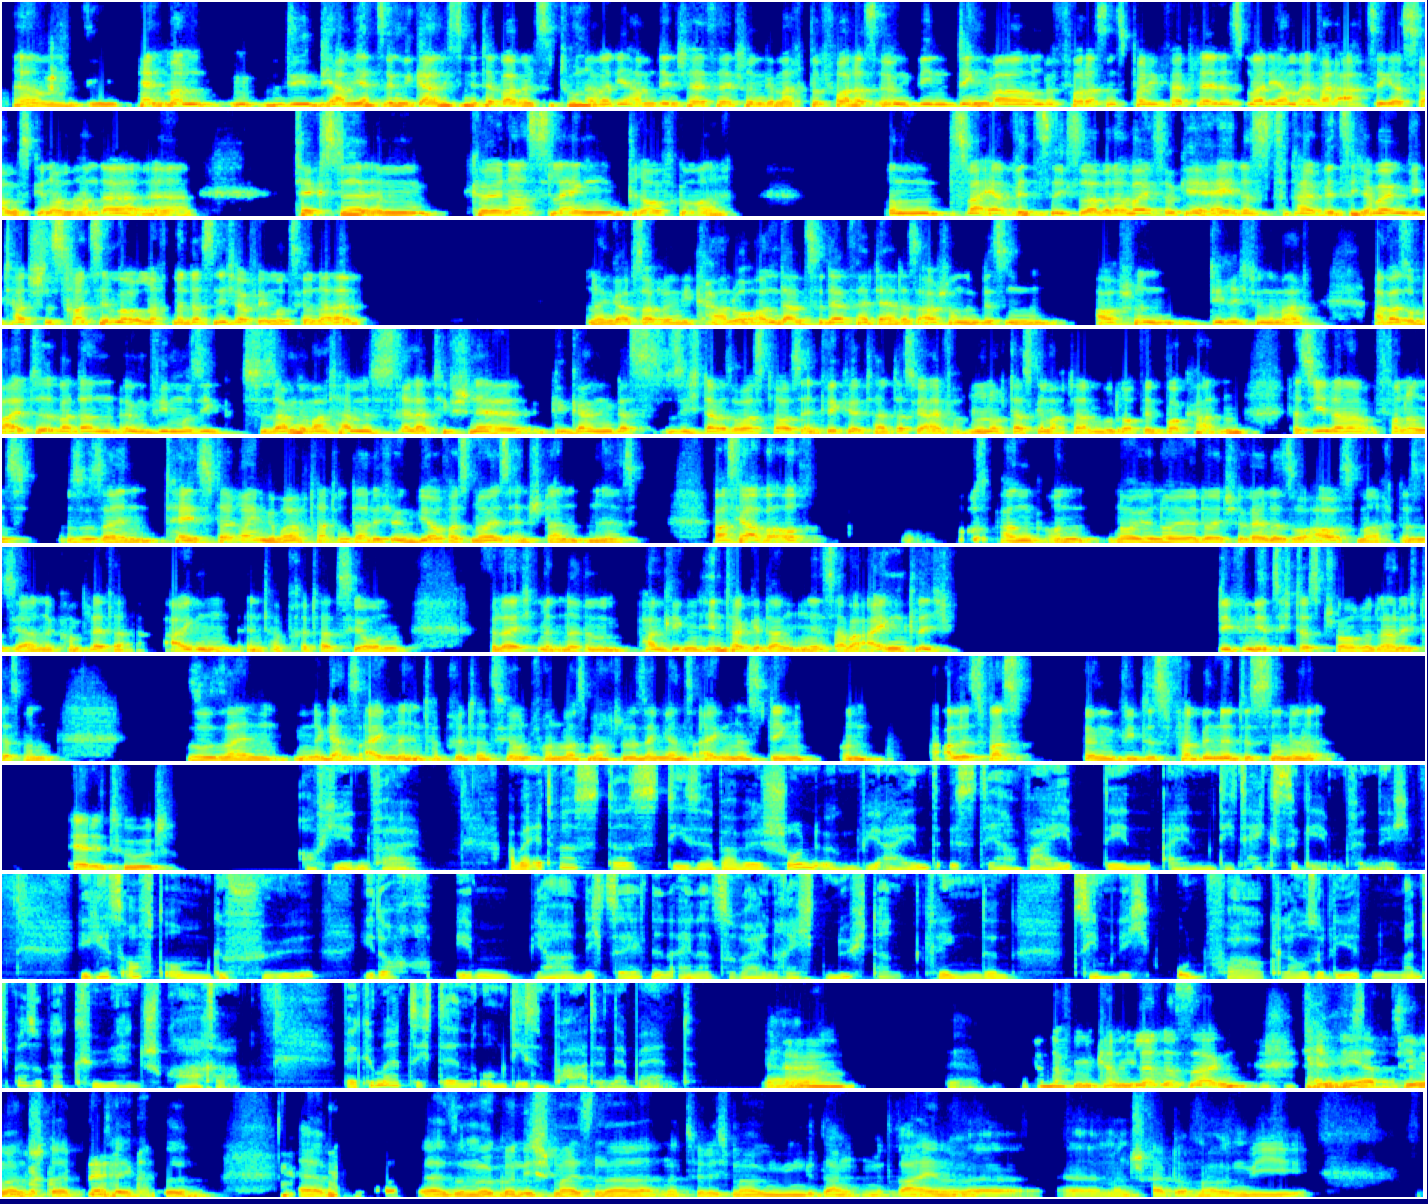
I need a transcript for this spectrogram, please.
Ähm, die kennt man, die, die haben jetzt irgendwie gar nichts mit der Bubble zu tun, aber die haben den Scheiß halt schon gemacht, bevor das irgendwie ein Ding war und bevor das ein Spotify-Playlist war. Die haben einfach 80er-Songs genommen, haben da äh, Texte im Kölner Slang drauf gemacht. Und es war eher witzig so, aber dann war ich so, okay, hey, das ist total witzig, aber irgendwie toucht es trotzdem, warum macht man das nicht auf emotional? Und dann gab es auch irgendwie Carlo Onda zu der Zeit, der hat das auch schon so ein bisschen, auch schon die Richtung gemacht. Aber sobald wir dann irgendwie Musik zusammen gemacht haben, ist es relativ schnell gegangen, dass sich da sowas draus entwickelt hat, dass wir einfach nur noch das gemacht haben, worauf wir Bock hatten, dass jeder von uns so seinen Taste da reingebracht hat und dadurch irgendwie auch was Neues entstanden ist. Was ja aber auch Post-Punk und neue, neue deutsche Welle so ausmacht. Das ist ja eine komplette Eigeninterpretation vielleicht mit einem punkigen Hintergedanken ist, aber eigentlich definiert sich das Genre dadurch, dass man so sein, eine ganz eigene Interpretation von was macht oder sein ganz eigenes Ding. Und alles, was irgendwie das verbindet, ist so eine Attitude. Auf jeden Fall. Aber etwas, das diese Bubble schon irgendwie eint, ist der Vibe, den einem die Texte geben, finde ich. Hier geht es oft um Gefühl, jedoch eben ja nicht selten in einer zuweilen recht nüchtern klingenden, ziemlich unverklausulierten, manchmal sogar kühlen Sprache. Wer kümmert sich denn um diesen Part in der Band? Ja, Ähm, der. Darf, kann Milan das sagen? ja, Timon schreibt die Texte. Ähm, also Mirko und ich schmeißen da natürlich mal irgendwie einen Gedanken mit rein oder äh, man schreibt auch mal irgendwie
